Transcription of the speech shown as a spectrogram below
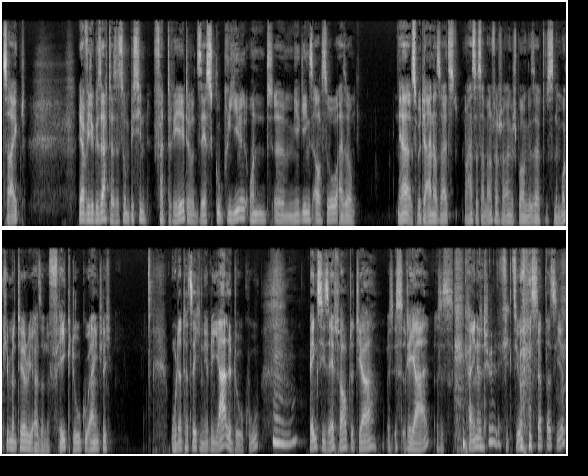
zeigt. Ja, wie du gesagt hast, ist so ein bisschen verdreht und sehr skurril und äh, mir ging es auch so, also ja, es wird ja einerseits, du hast es am Anfang schon angesprochen, gesagt, es ist eine Mockumentary, also eine Fake-Doku eigentlich. Oder tatsächlich eine reale Doku. Mhm. Banksy selbst behauptet ja, es ist real, es ist keine Fiktion, was da passiert.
